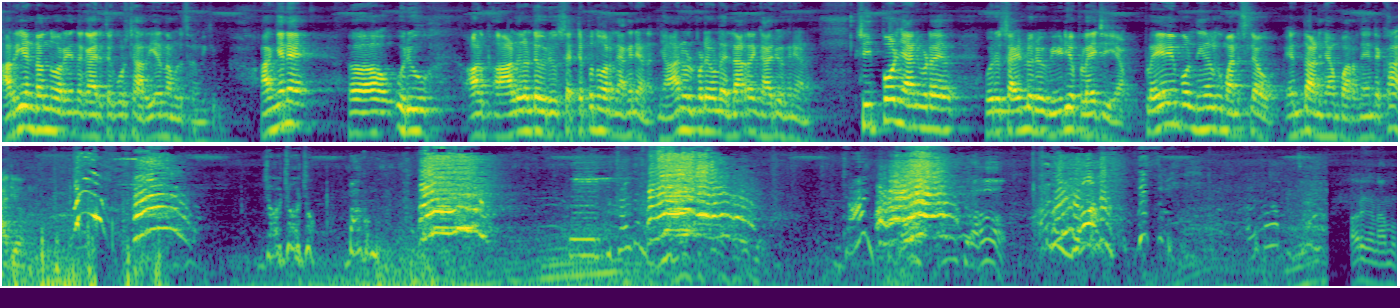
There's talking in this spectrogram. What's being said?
അറിയണ്ടെന്ന് പറയുന്ന കാര്യത്തെക്കുറിച്ച് അറിയാൻ നമ്മൾ ശ്രമിക്കും. അങ്ങനെ ഒരു ആൾ ആളുകളുടെ ഒരു സെറ്റപ്പ് എന്ന് പറഞ്ഞാൽ അങ്ങനെയാണ്. ഞാൻ ഉൾപ്പെടെയുള്ള എല്ലാവരുടെയും കാര്യം അങ്ങനെയാണ്. പക്ഷെ ഇപ്പോൾ ഞാനിവിടെ ഒരു സൈഡിലൊരു വീഡിയോ പ്ലേ ചെയ്യാം. പ്ലേ ചെയ്യുമ്പോൾ നിങ്ങൾക്ക് മനസ്സിലാവും എന്താണ് ഞാൻ പറഞ്ഞതിന്റെ കാര്യം பாருங்க நாம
